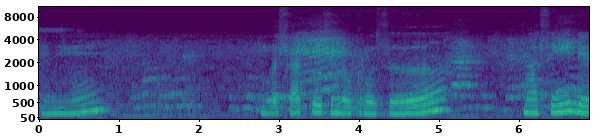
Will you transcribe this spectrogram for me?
Ini. Buat satu single crochet. Masih di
